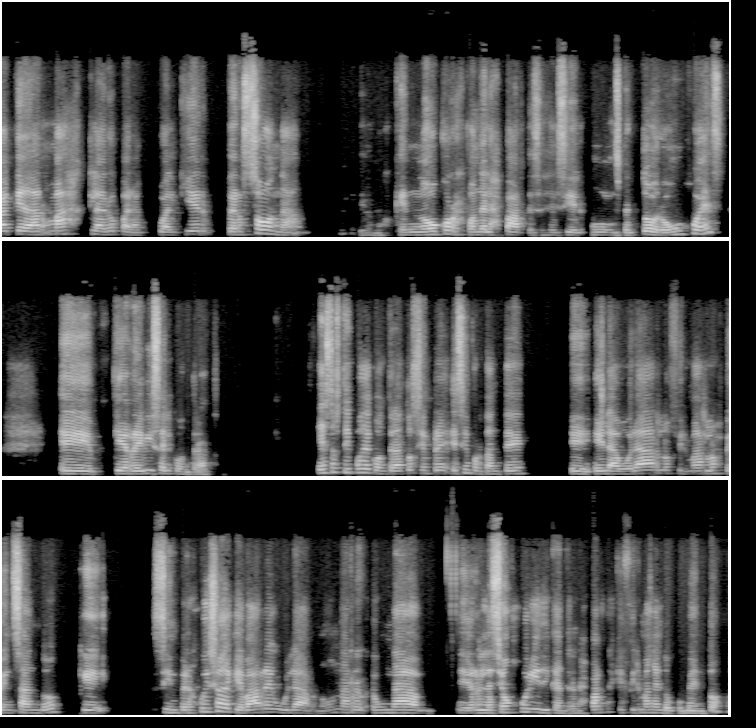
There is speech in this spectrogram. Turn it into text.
va a quedar más claro para cualquier persona, digamos, que no corresponde a las partes, es decir, un inspector o un juez, eh, que revisa el contrato. Estos tipos de contratos siempre es importante eh, elaborarlos, firmarlos pensando que sin perjuicio de que va a regular una, eh, relación jurídica entre las partes que firman el documento,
